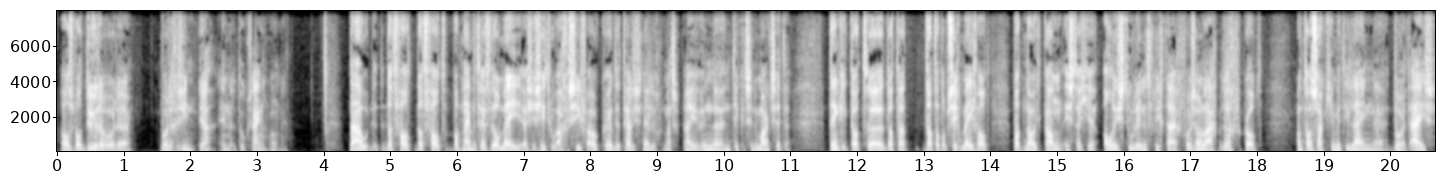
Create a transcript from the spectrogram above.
als wat duurder worden, worden gezien. Ja, en het ook zijn gewoon, hè? Nou, dat valt, dat valt wat mij betreft wel mee. Als je ziet hoe agressief ook eh, de traditionele luchtvaartmaatschappijen hun, eh, hun tickets in de markt zetten denk ik dat, dat, dat dat dat op zich meevalt. Wat nooit kan, is dat je al je stoelen in het vliegtuig... voor zo'n laag bedrag verkoopt. Want dan zak je met die lijn uh, door het ijs.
